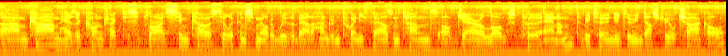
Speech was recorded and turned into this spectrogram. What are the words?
um, CALM has a contract to supply Simcoa silicon smelter with about 120,000 tonnes of jarrah logs per annum to be turned into industrial charcoal.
